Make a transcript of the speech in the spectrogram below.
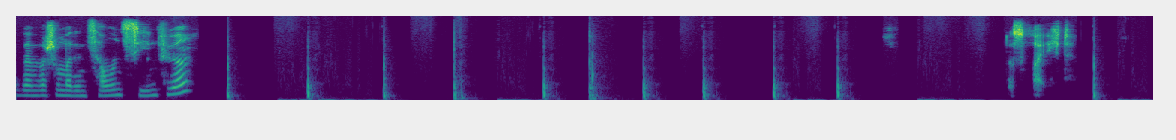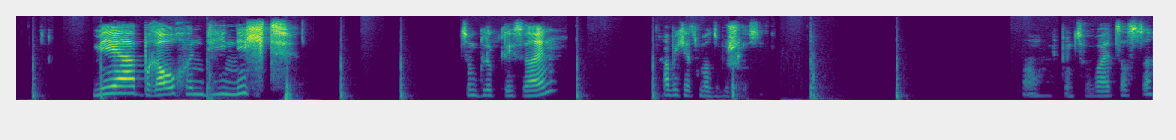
Werden wir schon mal den Zaun ziehen für. Das reicht. Mehr brauchen die nicht. zum Glücklichsein. Habe ich jetzt mal so beschlossen. Oh, ich bin zu weit, sagst du?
